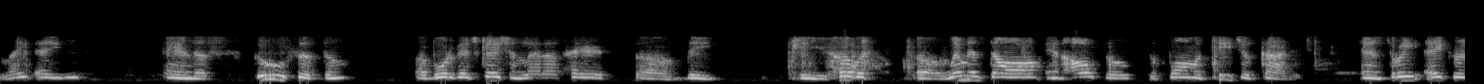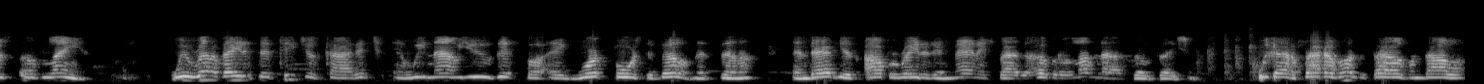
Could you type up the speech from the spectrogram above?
late 80s, and the school system, uh, Board Education, let us have uh, the the Hubbard uh, Women's Dorm and also the former Teachers Cottage and three acres of land. We renovated the Teachers Cottage and we now use it for a workforce development center and that is operated and managed by the Hubbard Alumni Association. We got a $500,000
